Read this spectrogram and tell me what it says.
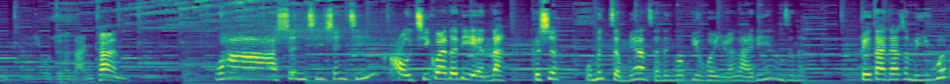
嗯，我觉得难看。哇，神奇神奇，好奇怪的脸呐！可是我们怎么样才能够变回原来的样子呢？被大家这么一问，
